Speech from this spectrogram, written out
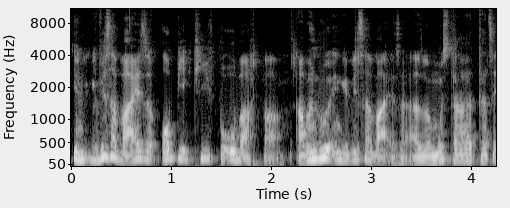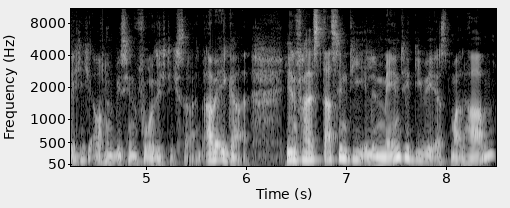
in gewisser Weise objektiv beobachtbar, aber nur in gewisser Weise. Also man muss da tatsächlich auch ein bisschen vorsichtig sein. Aber egal. Jedenfalls, das sind die Elemente, die wir erstmal haben.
